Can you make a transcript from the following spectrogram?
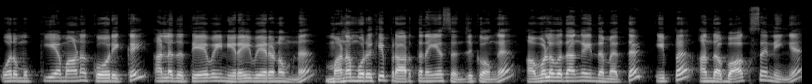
ஒரு முக்கியமான கோரிக்கை அல்லது தேவை நிறைவேறணும்னு மனமுருகி பிரார்த்தனையை செஞ்சுக்கோங்க. அவ்வளவுதாங்க இந்த மெத்தட் இப்போ அந்த பாக்ஸை நீங்க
